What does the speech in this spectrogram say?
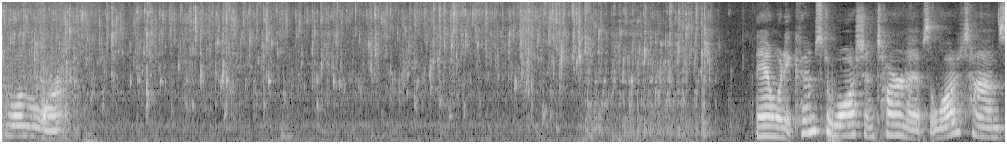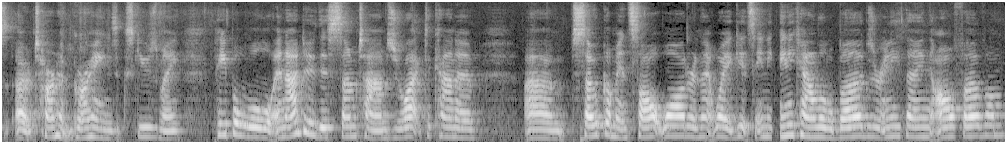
One more. Now, when it comes to washing turnips, a lot of times, or turnip greens, excuse me, people will, and I do this sometimes, you like to kind of um, soak them in salt water and that way it gets any, any kind of little bugs or anything off of them.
